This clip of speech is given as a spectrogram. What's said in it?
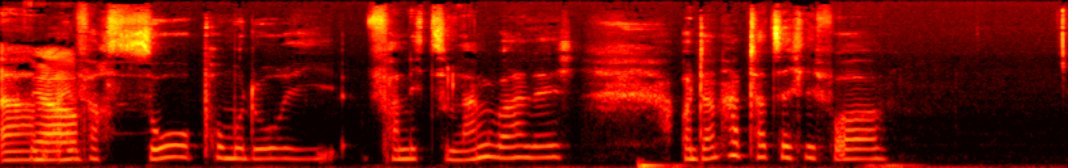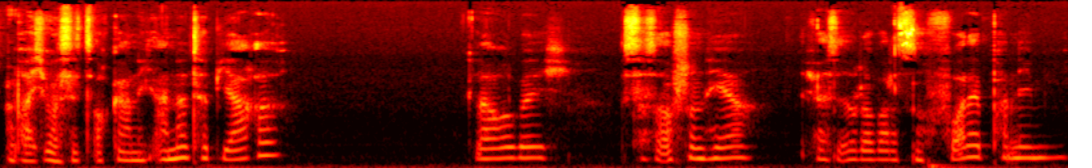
Ähm, Ja. Einfach so Pomodori fand ich zu langweilig. Und dann hat tatsächlich vor, boah, ich weiß jetzt auch gar nicht, anderthalb Jahre, glaube ich. Ist das auch schon her? Ich weiß nicht, oder war das noch vor der Pandemie?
